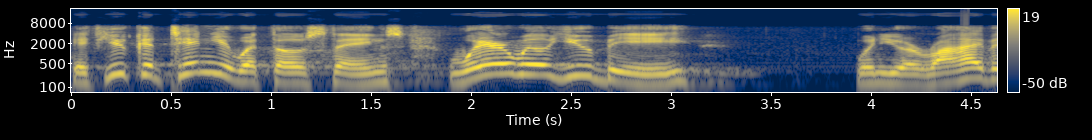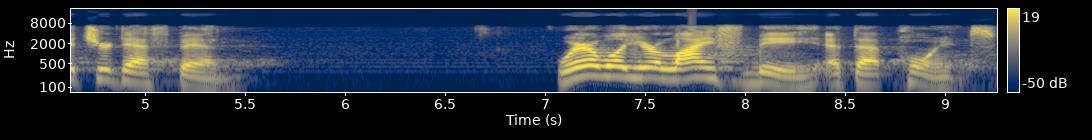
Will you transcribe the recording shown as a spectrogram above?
if you continue with those things, where will you be when you arrive at your deathbed? Where will your life be at that point?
